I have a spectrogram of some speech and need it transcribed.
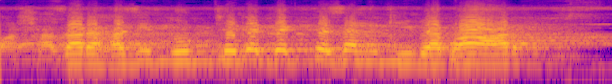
দশ হাজার হাজি দূর থেকে দেখতেছেন কি ব্যাপার?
